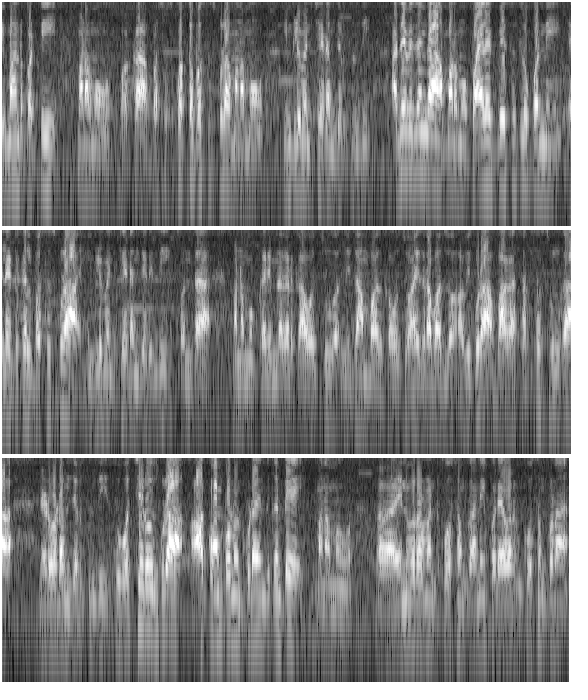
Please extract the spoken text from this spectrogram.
డిమాండ్ బట్టి మనము ఒక బస్సెస్ కొత్త బస్సెస్ కూడా మనము ఇంప్లిమెంట్ చేయడం జరుగుతుంది. అదేవిధంగా మనము పైలట్ బేసిస్లో కొన్ని ఎలక్ట్రికల్ బస్సెస్ కూడా ఇంప్లిమెంట్ చేయడం జరిగింది. కొంత మనము కరీంనగర్ కావచ్చు నిజామాబాద్ కావచ్చు హైదరాబాద్లో అవి కూడా బాగా సక్సెస్ఫుల్గా నడవడం జరుగుతుంది. సో వచ్చే రోజు కూడా ఆ కాంపౌండ్ కూడా ఎందుకంటే మనము ఎన్విరాన్మెంట్ కోసం కానీ పర్యావరణం కోసం కూడా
